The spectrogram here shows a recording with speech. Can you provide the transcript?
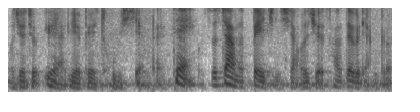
我觉得就越来越被凸显。的，对，是这样的背景下，我就觉得它这个两个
